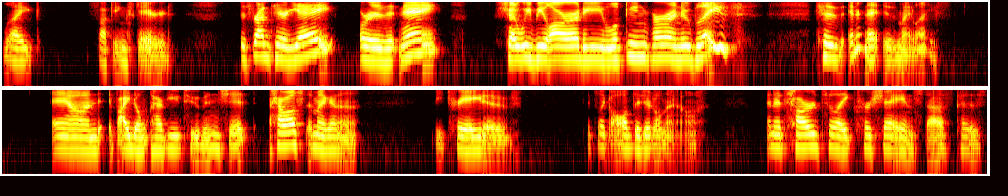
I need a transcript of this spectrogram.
like fucking scared. Is Frontier yay or is it nay? Should we be already looking for a new place? Because internet is my life. And if I don't have YouTube and shit, how else am I gonna be creative? It's like all digital now. And it's hard to like crochet and stuff because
